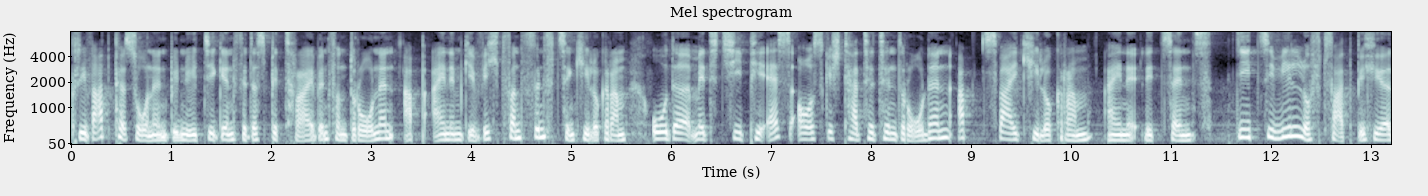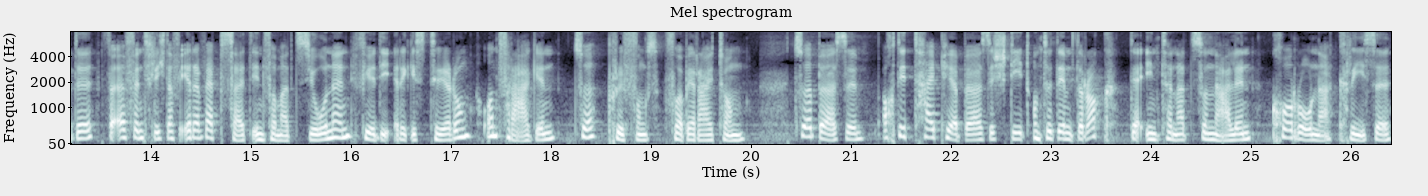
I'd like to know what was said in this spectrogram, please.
Privatpersonen benötigen für das Betreiben von Drohnen ab einem Gewicht von 15 Kilogramm oder mit GPS ausgestatteten Drohnen ab 2 Kilogramm eine Lizenz. Die Zivilluftfahrtbehörde veröffentlicht auf ihrer Website Informationen für die Registrierung und Fragen zur Prüfungsvorbereitung zur Börse. Auch die Taipei-Börse steht unter dem Druck der internationalen Corona-Krise.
